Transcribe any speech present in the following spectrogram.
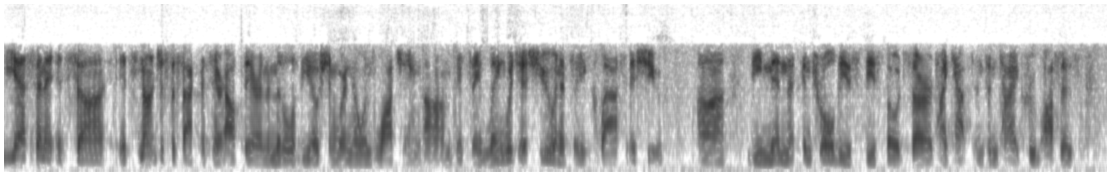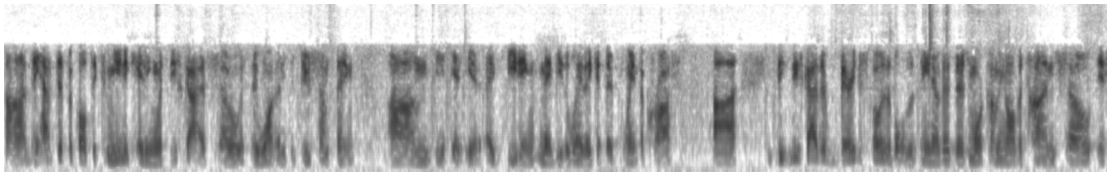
Yes, and it's uh, it's not just the fact that they're out there in the middle of the ocean where no one's watching. Um, it's a language issue and it's a class issue. Uh, the men that control these these boats are Thai captains and Thai crew bosses. Uh, they have difficulty communicating with these guys, so if they want them to do something, um, it, it, a beating may be the way they get their point across. Uh, these guys are very disposable. You know, there's more coming all the time. So if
